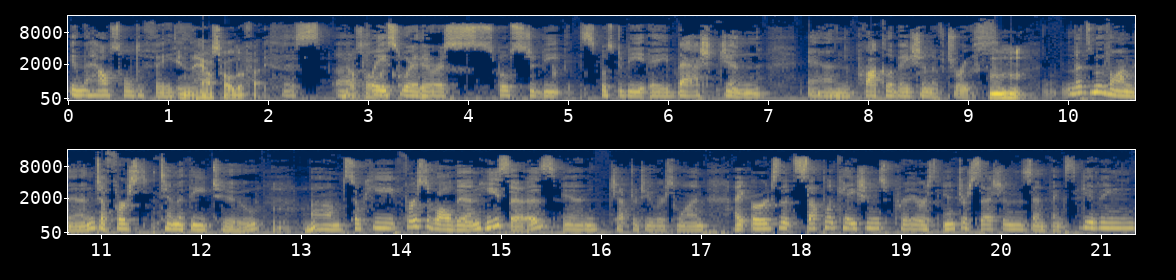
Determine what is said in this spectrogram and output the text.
In the household of faith. in the household of faith. this uh, place where yeah. there is supposed to be supposed to be a bastion and proclamation of truth. Mm-hmm. Let's move on then to First Timothy 2 Mm-hmm. Um, so he first of all, then he says in chapter two, verse one, I urge that supplications, prayers, intercessions, and thanksgiving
